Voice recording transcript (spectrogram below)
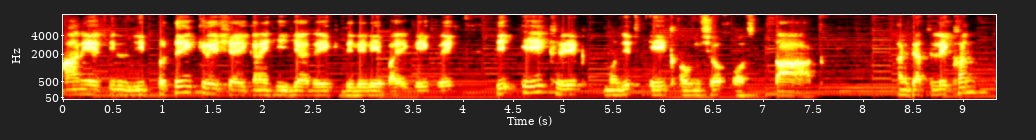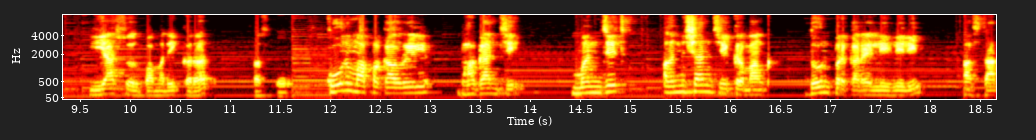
आणि येथील जी प्रत्येक रेषा आहे का नाही ही ज्या रेख दिलेली आहे एक रेख. ही एक रेख म्हणजेच एक अंश असतात. आणि त्याचे लेखन या स्वरूपामध्ये करत असतो. कोण मापकावरील भागांची म्हणजेच अंशांचे क्रमांक दोन प्रकारे लिहिलेली असतात.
